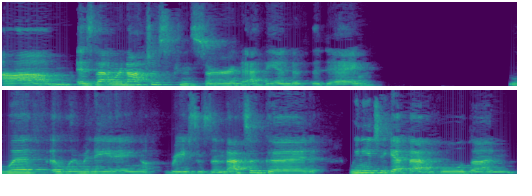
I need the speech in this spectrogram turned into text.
um, is that we're not just concerned at the end of the day with illuminating racism. That's a good, we need to get that goal done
